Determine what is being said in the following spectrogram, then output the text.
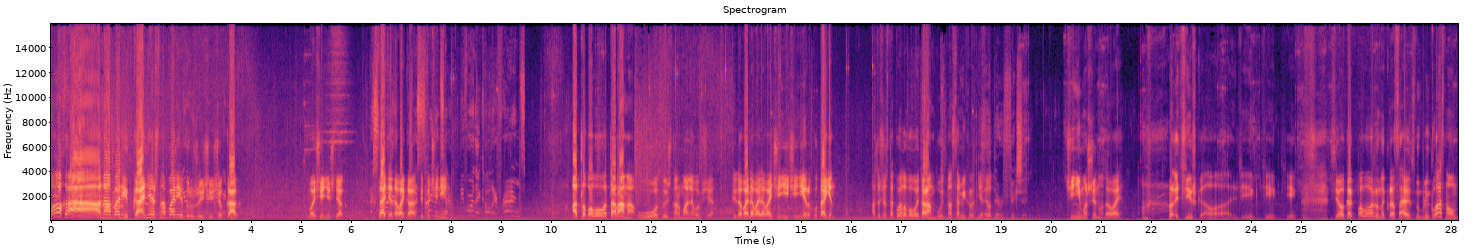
Оха! Она парит! Конечно парит, дружище, еще как! Вообще ништяк. Кстати, давай-ка, ты почини. От лобового тарана. О, слышь, нормально вообще. Ты давай, давай, давай, чини, чини, Ракутагин. А то сейчас такой лобовой таран будет, нас самих разнесет. Чини машину, давай. Чишка, чик-чик-чик. Все как положено, красавец. Ну, блин, классно, он...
